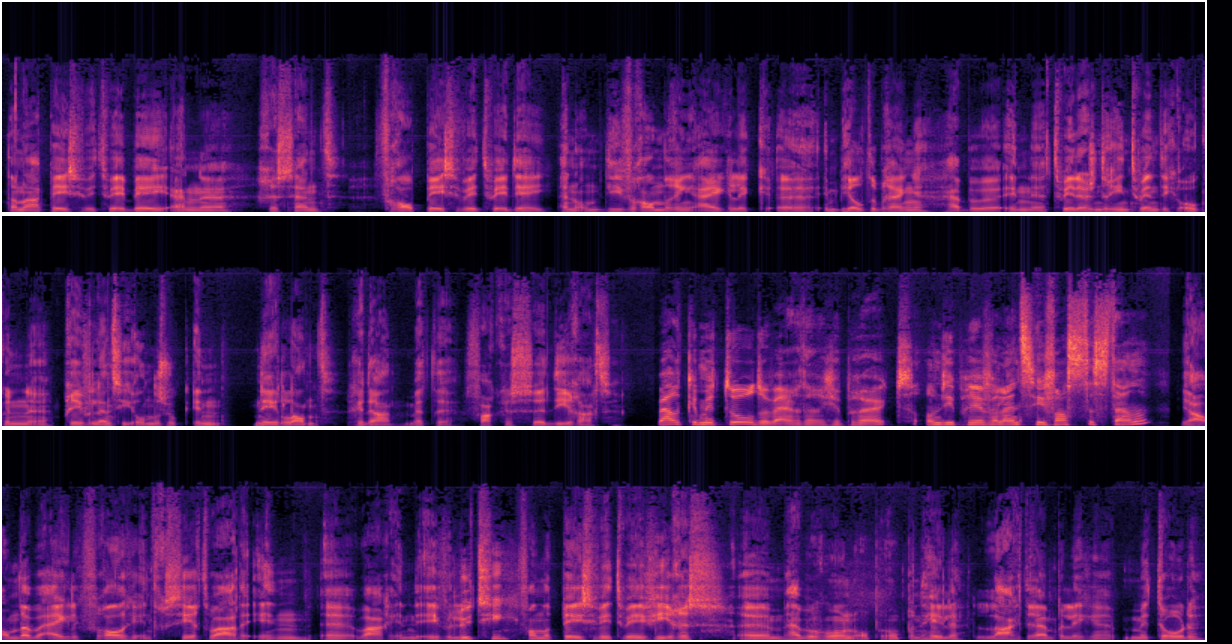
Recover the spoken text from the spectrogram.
daarna PCV2B en recent vooral PCV2D. En om die verandering eigenlijk eh, in beeld te brengen, hebben we in eh, 2023 ook een eh, prevalentieonderzoek in Nederland gedaan met de varkensdierenartsen. Welke methoden werden er gebruikt om die prevalentie vast te stellen? Ja, omdat we eigenlijk vooral geïnteresseerd waren in, eh, waren in de evolutie van het PCV2-virus, ehm, hebben we gewoon op, op een hele laagdrempelige methode,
